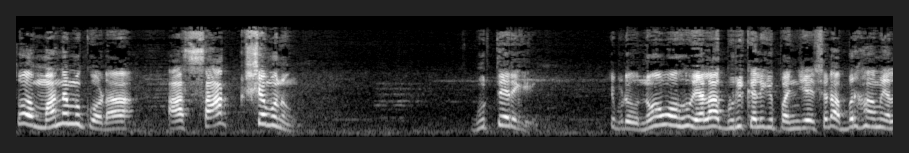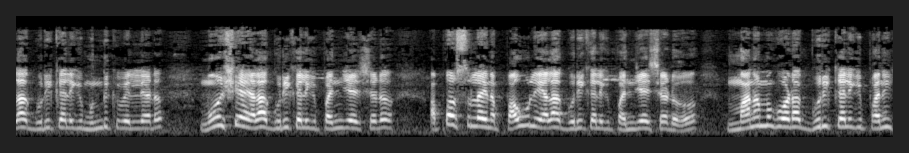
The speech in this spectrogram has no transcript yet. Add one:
సో మనము కూడా ఆ సాక్ష్యమును గుర్తెరిగి ఇప్పుడు నోవోహు ఎలా గురి కలిగి పనిచేశాడో అబ్రహాం ఎలా గురి కలిగి ముందుకు వెళ్ళాడు మోషే ఎలా గురి కలిగి పనిచేశాడో అపస్సులైన పౌలు ఎలా గురి కలిగి పనిచేశాడో మనము కూడా గురి కలిగి పని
